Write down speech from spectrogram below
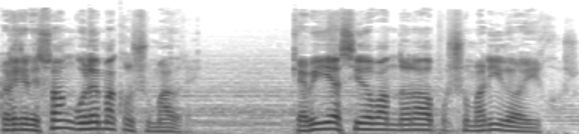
Regresó a Angulema con su madre, que había sido abandonada por su marido e hijos.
